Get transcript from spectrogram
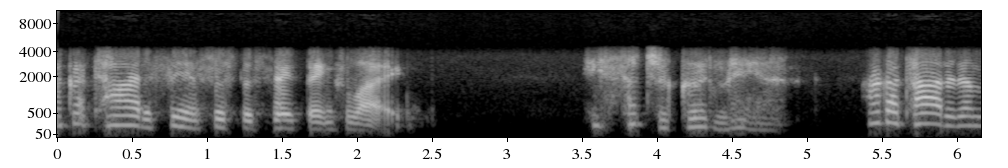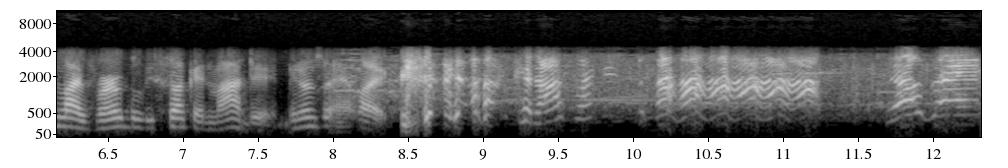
I got tired of seeing sisters say things like, he's such a good man. I got tired of them like verbally sucking my dick. You know what I'm saying? Like, can I suck it? you know what I'm saying?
